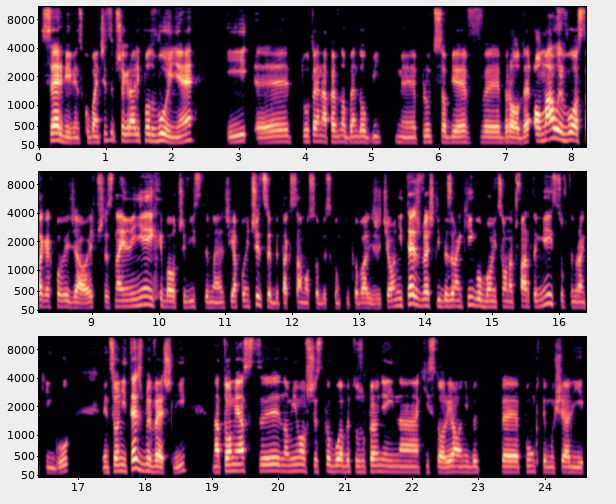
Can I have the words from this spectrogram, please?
Serbii, więc Kubańczycy przegrali podwójnie i y, tutaj na pewno będą y, pluć sobie w brodę. O mały włos, tak jak powiedziałeś, przez najmniej chyba oczywisty mecz, Japończycy by tak samo sobie skomplikowali życie. Oni też weszliby z rankingu, bo oni są na czwartym miejscu w tym rankingu, więc oni też by weszli, natomiast y, no mimo wszystko byłaby to zupełnie inna historia, oni by te punkty musieli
